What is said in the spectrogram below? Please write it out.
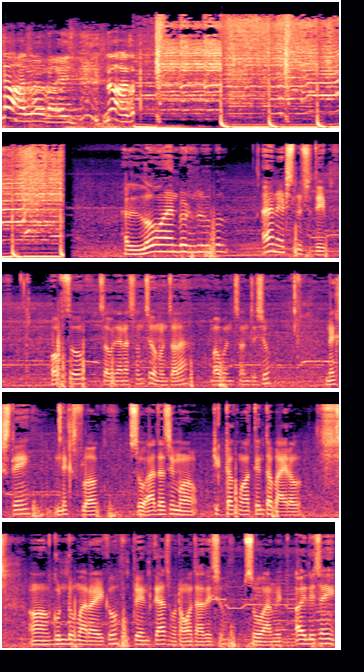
न भाइ। न hello and beautiful people and it's miss Deep hope so सबैजना सन्चै हुनुहुन्छ होला। म पनि सन्चै छु। Next day next vlog so आज चाहिँ म टिकटकमा अत्यन्त भाइरल गुन्डोमा रहेको प्लेन क्रास ठाउँमा जाँदैछु। सो हामी अहिले चाहिँ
